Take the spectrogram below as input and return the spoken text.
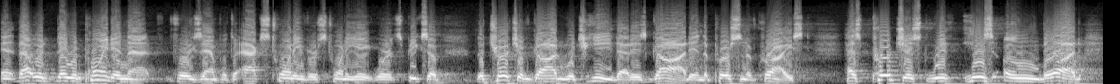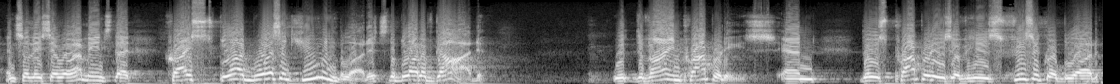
And that would, they would point in that, for example, to Acts 20, verse 28, where it speaks of the church of God, which he, that is God, in the person of Christ, has purchased with his own blood. And so they say, well, that means that Christ's blood wasn't human blood, it's the blood of God with divine properties. And those properties of his physical blood,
